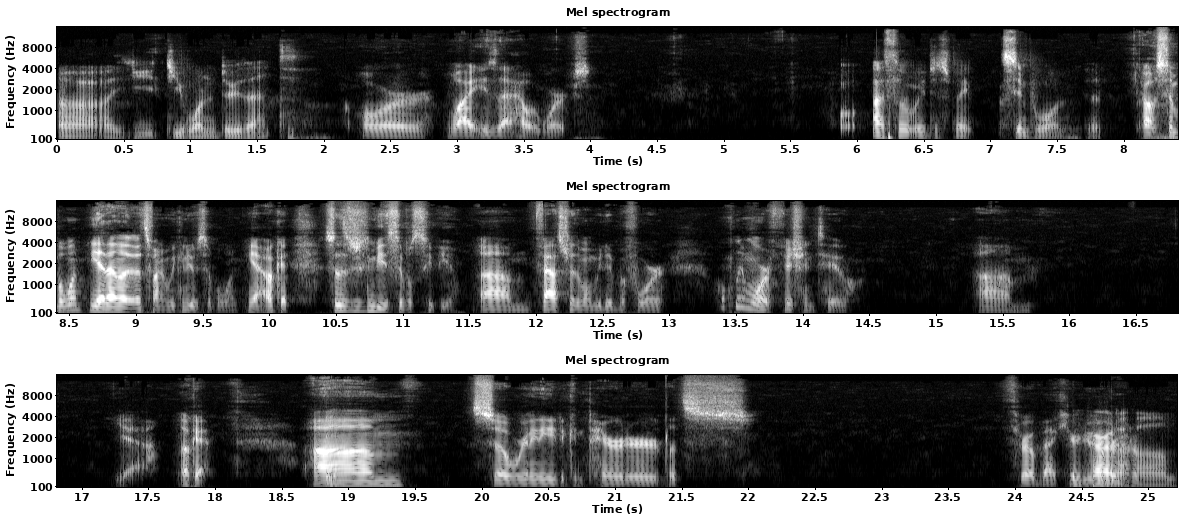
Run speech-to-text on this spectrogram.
Uh, you, do you want to do that? Or why is that how it works? I thought we'd just make simple one, but Oh, simple one? Yeah, that, that's fine. We can do a simple one. Yeah, okay. So this is just gonna be a simple CPU. Um, faster than what we did before. Hopefully more efficient too. Um, yeah. Okay. Um, so we're gonna need a comparator. Let's throw it back here. Comparator. to- Um,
